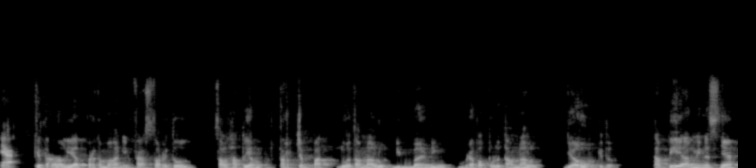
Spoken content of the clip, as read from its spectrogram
Ya. Kita ngelihat perkembangan investor itu salah satu yang tercepat dua tahun lalu dibanding berapa puluh tahun lalu, jauh gitu. Tapi ya minusnya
